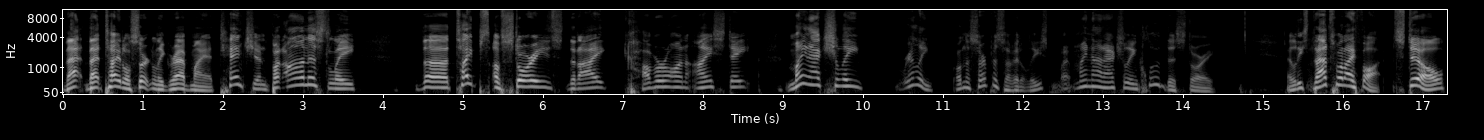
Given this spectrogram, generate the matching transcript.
that that title certainly grabbed my attention. But honestly, the types of stories that I cover on iState might actually really on the surface of it at least, might not actually include this story. At least that's what I thought. Still,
